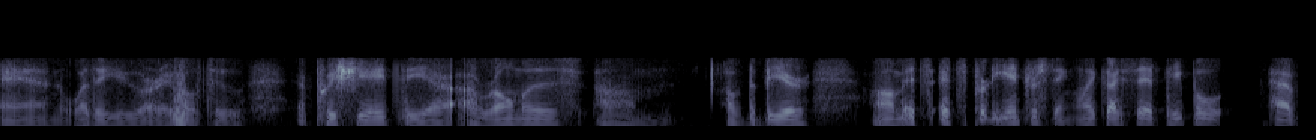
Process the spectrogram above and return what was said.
and whether you are able to appreciate the uh, aromas um of the beer. Um it's it's pretty interesting. Like i said people have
